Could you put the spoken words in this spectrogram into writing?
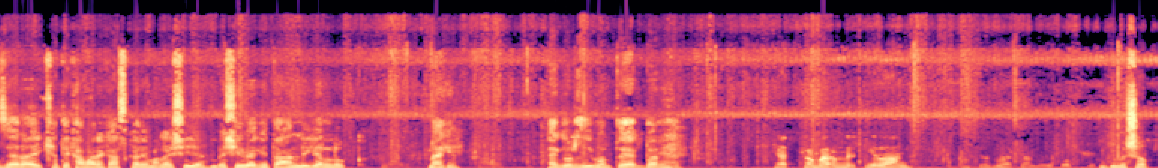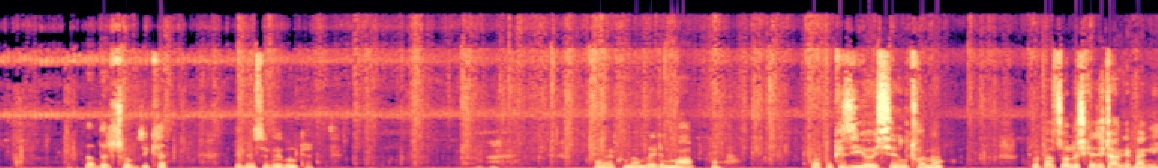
যারা এই খেতে খামারে কাজ করে মালয়েশিয়া বেশিরভাগই তো আনলিগাল লোক নাকি? একবার জীবন তো একবারে খেত এগুলো সব তাদের সবজি ক্ষেত এটা হচ্ছে বেগুন ক্ষেত আর এখন আমরা এটা মাপবো। কত কেজি হয়েছে উঠানো? টোটাল চল্লিশ কেজি টার্গেট নাকি?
